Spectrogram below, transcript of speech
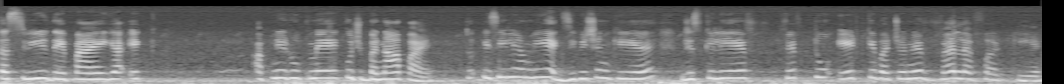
तस्वीर दे पाएँ या एक अपने रूप में कुछ बना पाएँ। तो इसीलिए हमने ये एग्जीबिशन की है, जिसके लिए फिफ्थ टू एट के बच्चों ने वेल एफर्ट की है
